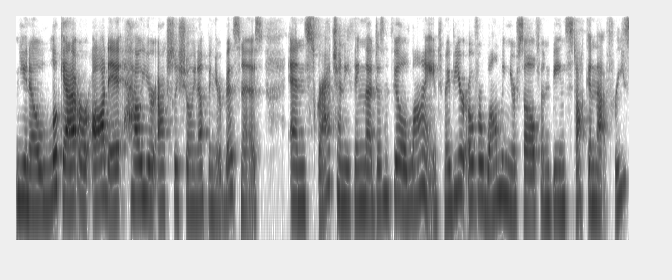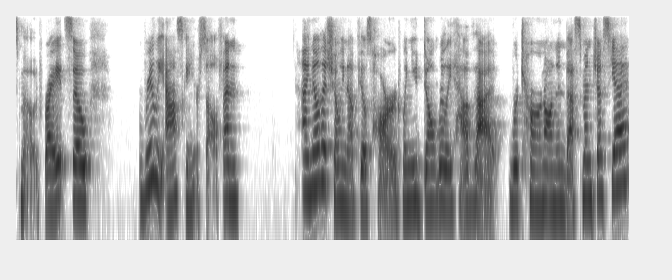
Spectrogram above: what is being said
you know look at or audit how you're actually showing up in your business and scratch anything that doesn't feel aligned maybe you're overwhelming yourself and being stuck in that freeze mode right so really asking yourself and I know that showing up feels hard when you don't really have that return on investment just yet.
